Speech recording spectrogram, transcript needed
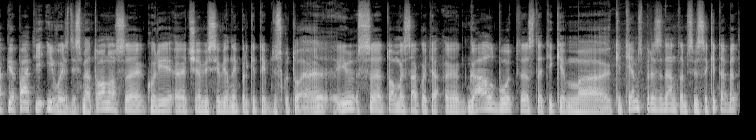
apie patį įvaizdį smetonos, kurį čia visi vienai par kitaip diskutuoja. Jūs, Tomai, sakote, galbūt statykim kitiems prezidentams visą kitą, bet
